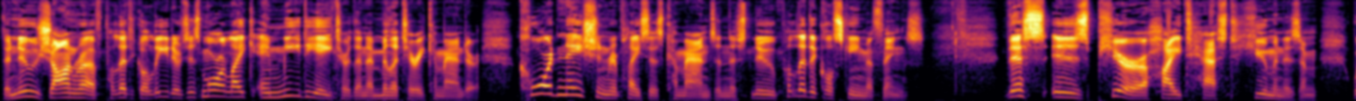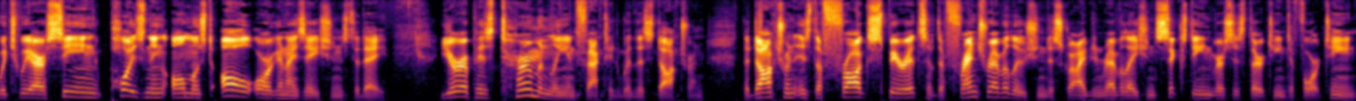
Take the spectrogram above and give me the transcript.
The new genre of political leaders is more like a mediator than a military commander. Coordination replaces commands in this new political scheme of things. This is pure high test humanism, which we are seeing poisoning almost all organizations today. Europe is terminally infected with this doctrine. The doctrine is the frog spirits of the French Revolution described in Revelation 16, verses 13 to 14.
